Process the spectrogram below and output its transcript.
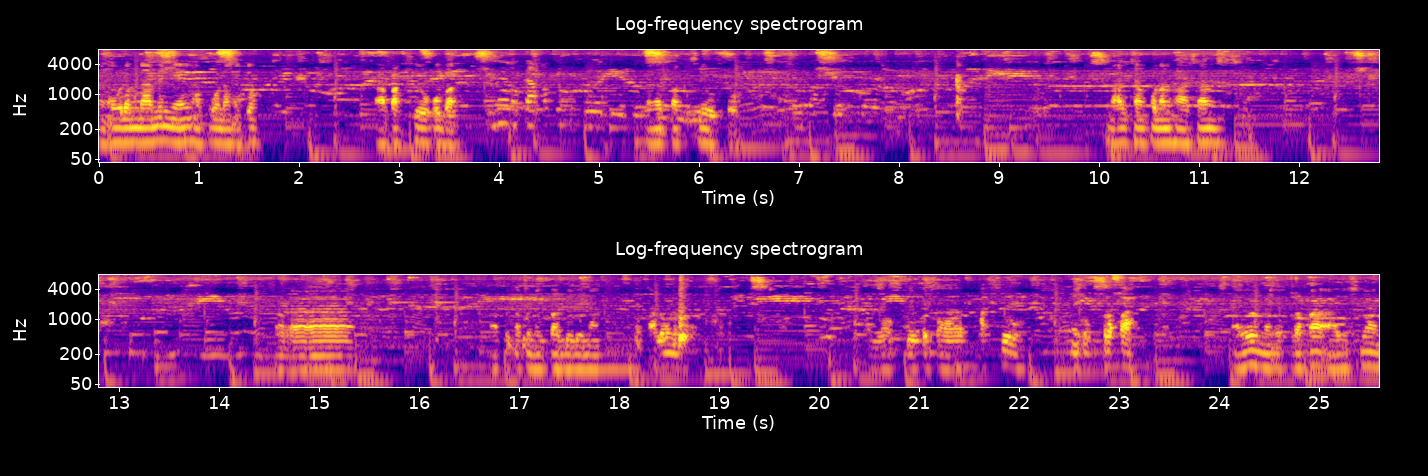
Ang ulam namin ngayon, hapunan ito. Papaksiw ko ba? Papaksiw ko. Naalisan ko ng hasang. Para kapit ako nagpabili ng talong. Ano dito sa paksiw. May ukra pa. Ayun, may ukra pa. Ayos yan.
